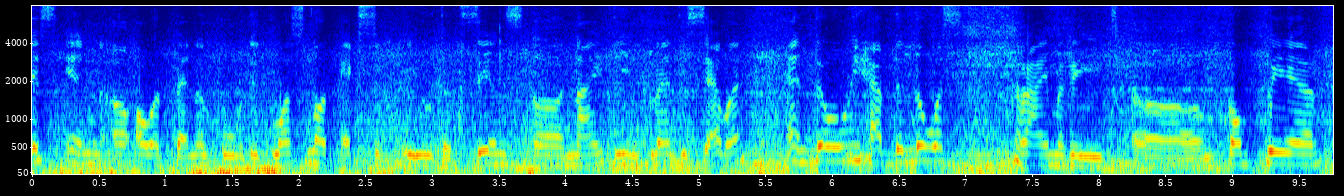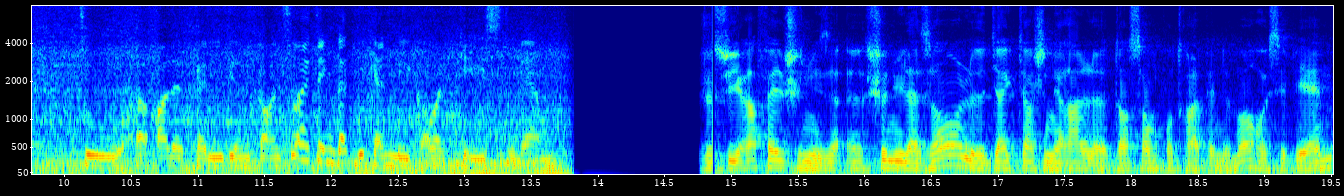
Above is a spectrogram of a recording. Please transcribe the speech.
is in uh, our penal code. It was not executed since 1927 uh, and though we have the lowest crime rate um, compared to uh, other Caribbean countries, so I think that we can make our case to them. Je suis Raphaël Chenulazan, le directeur général d'Ensemble contre la peine de mort, ECPM,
